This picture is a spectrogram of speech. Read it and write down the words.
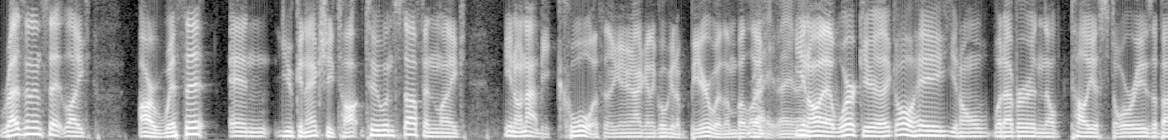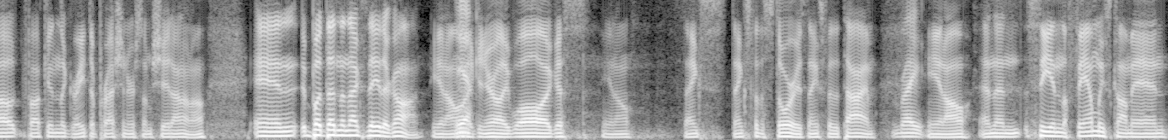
residents that like are with it and you can actually talk to and stuff and like you know not be cool with it you're not gonna go get a beer with them but like Right, right, you know at work you're like oh hey you know whatever and they'll tell you stories about fucking the great depression or some shit i don't know and but then the next day they're gone you know Yeah. like and you're like well i guess you know thanks thanks for the stories thanks for the time Right. you know? And then seeing the families come in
